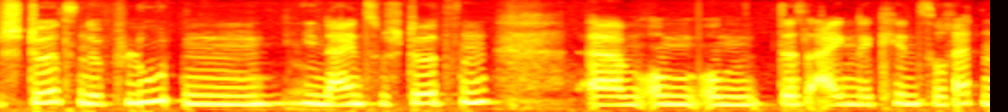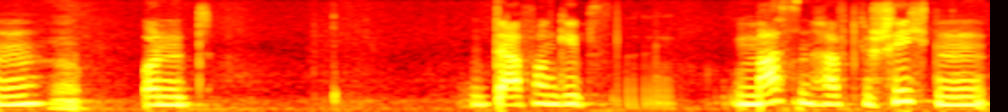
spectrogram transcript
stürzende Fluten ja. hineinzustürzen, ähm, um, um das eigene Kind zu retten. Ja. Und davon gibt es massenhaft Geschichten,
